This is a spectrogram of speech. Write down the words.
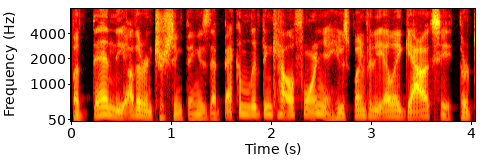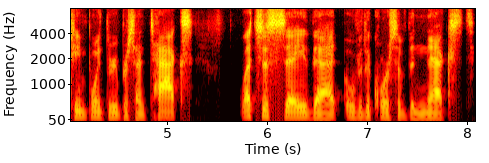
But then the other interesting thing is that Beckham lived in California. He was playing for the LA Galaxy, 13.3% tax. Let's just say that over the course of the next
